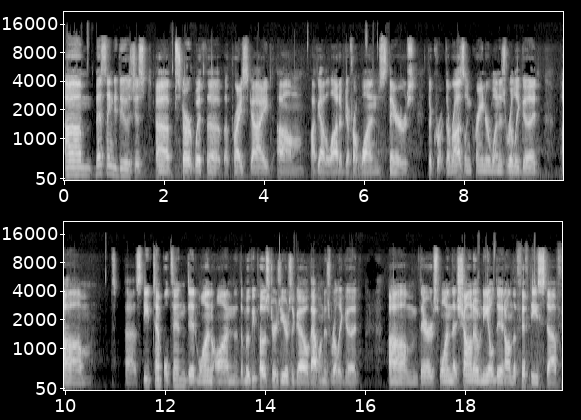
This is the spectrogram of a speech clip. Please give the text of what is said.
Um, best thing to do is just uh, start with a, a price guide. Um, I've got a lot of different ones. There's the the Rosalind Cranor one is really good. Um, uh, Steve Templeton did one on the movie posters years ago. That one is really good. Um, there's one that Sean O'Neill did on the 50s stuff.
